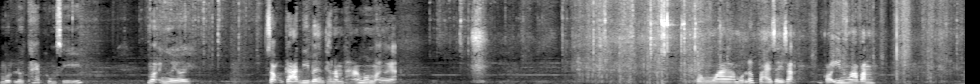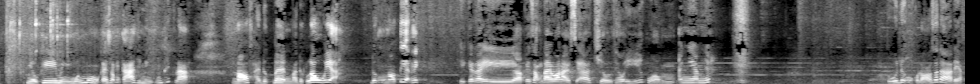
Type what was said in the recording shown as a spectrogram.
một lượt thép không xí. Mọi người ơi, Giọng cá đi bền theo năm tháng luôn mọi người ạ. Còn ngoài là một lớp vải dày dặn, Có in hoa văn. Nhiều khi mình muốn mua một cái giọng cá Thì mình cũng thích là Nó phải được bền và được lâu ấy ạ, Đựng nó tiện ấy. Thì cái này à, Cái giọng đai qua này sẽ chiều theo ý của anh em nhé. Túi đựng của nó rất là đẹp,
